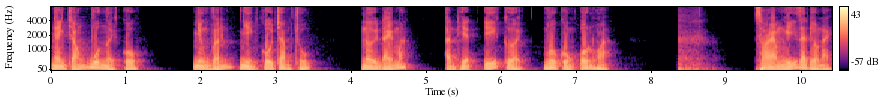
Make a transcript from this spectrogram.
nhanh chóng buông người cô, nhưng vẫn nhìn cô chăm chú. Nơi đáy mắt ẩn hiện ý cười vô cùng ôn hòa. Sao em nghĩ ra điều này?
